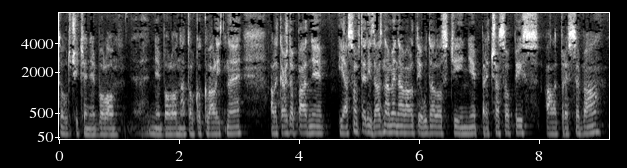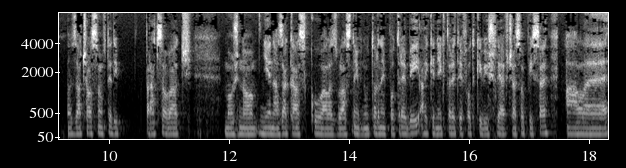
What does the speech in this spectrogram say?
to určite nebolo, nebolo natoľko kvalitné. Ale každopádne, ja som vtedy zaznamenával tie udalosti nie pre časopis, ale pre seba. Začal som vtedy pracovať možno nie na zakázku, ale z vlastnej vnútornej potreby, aj keď niektoré tie fotky vyšli aj v časopise. Ale e,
